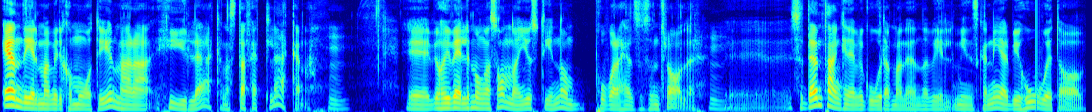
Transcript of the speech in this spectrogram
en del man vill komma åt är ju de här hyrläkarna, stafettläkarna. mm, Eh, vi har ju väldigt många sådana just inom på våra hälsocentraler. mm. Eh, så den tanken är väl god att man ändå vill minska ner behovet av,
